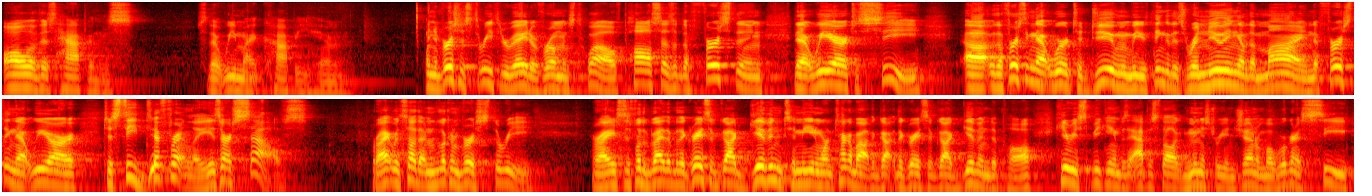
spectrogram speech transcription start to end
all of this happens so that we might copy him. And in verses 3 through 8 of Romans 12, Paul says that the first thing that we are to see, uh, the first thing that we're to do when we think of this renewing of the mind, the first thing that we are to see differently is ourselves. Right? We saw that in look in verse 3. Right? He says, For the, by the, grace of God given to me, and we're going to talk about the, God, the grace of God given to Paul. Here he's speaking of his apostolic ministry in general, but we're going to see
